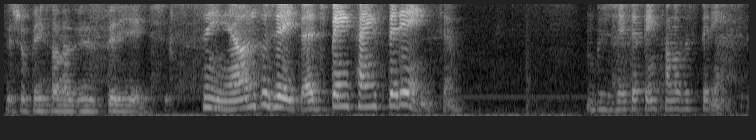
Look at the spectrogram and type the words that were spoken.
Deixa eu pensar nas minhas experiências. Sim, é o único jeito. É de pensar em experiência. O único jeito é pensar nas experiências.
